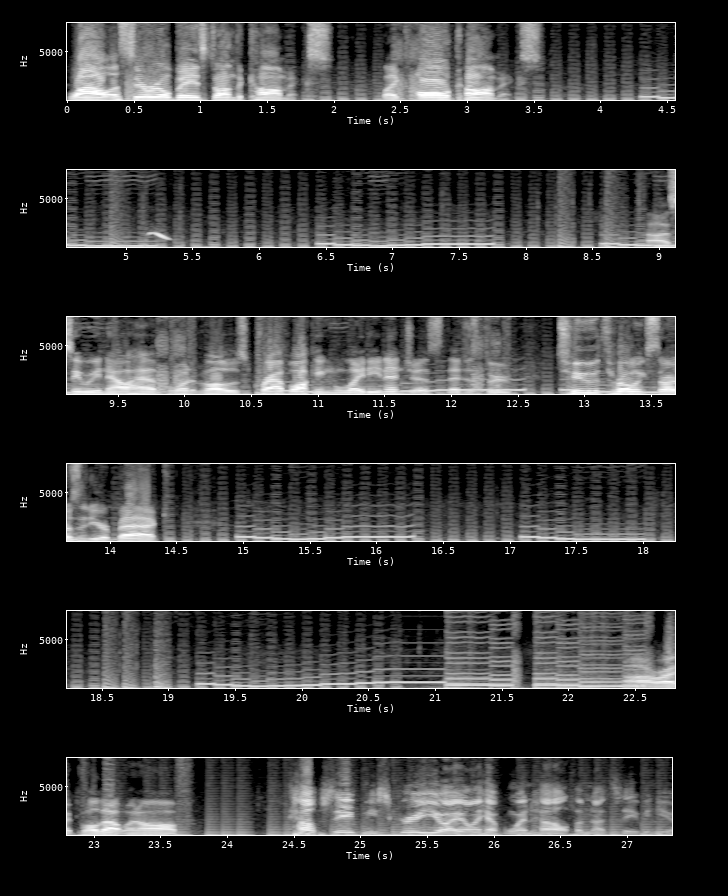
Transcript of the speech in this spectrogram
Wow, a cereal based on the comics. Like all comics. Uh, see, we now have one of those crab walking lady ninjas that just threw two throwing stars into your back. All right, pull that one off. Help save me. Screw you. I only have one health. I'm not saving you.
